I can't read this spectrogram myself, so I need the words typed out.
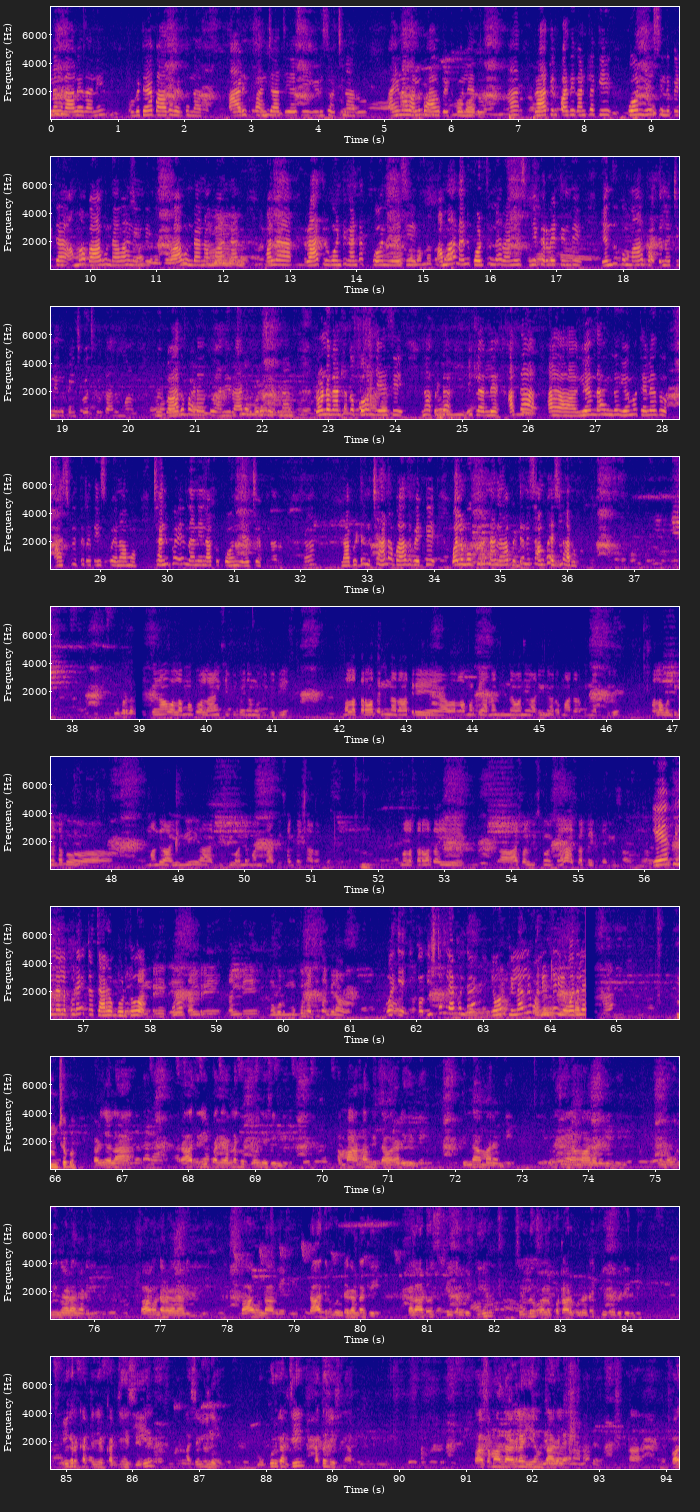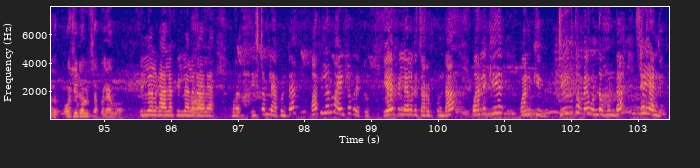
పిల్లలు కాలేదని ఒకటే బాధ పెడుతున్నారు. ఆడికి పంచాయతీ చేసి ఇడిసి వచ్చినారు. అయినా వాళ్ళు బాగా పెట్టుకోలేదు. రాత్రి పది గంటలకి ఫోన్ చేసింది బిడ్డ అమ్మ బాగుండవా? అనింది బాగుండానమ్మా అన్నాను. మళ్ళా రాత్రి ఒంటి గంటకు ఫోన్ చేసి అమ్మ నన్ను కొడుతున్నారని స్పీకర్ పెట్టింది. ఎందుకమ్మా? మా వచ్చి నేను పిలుచుకొచ్చుకుంటానమ్మా. మీరు బాధపడవద్దు అని రాత్రి కూడా చెప్పినాను. రెండు గంటలకు ఫోన్ చేసి నా బిడ్డ ఇట్లా లే అత్త ఏం తాగిందో ఏమో తెలియదు. ఆసుపత్రికి తీసుకుపోయినాము. చనిపోయిందని నాకు ఫోన్ చేసి చెప్పినారు. నా బిడ్డని చాలా బాధ పెట్టి వాళ్ళ ముగ్గురు నన్ను నా బిడ్డని చంపేసినారు. వాళ్ళ అమ్మకు వాళ్ళ ఆయన చెప్పిపోయినా వదిలిపెట్టి మళ్ళీ తర్వాత నిన్న రాత్రి వాళ్ళ అమ్మకి అన్నం తిందామని అడిగినారు మాట్లాడుకున్నారు ఇద్దరు. మళ్ళీ ఒంటి గంటకు మందు తాగింది ఆ చెప్పి వాళ్ళే మందు తాగి చంపేసినారు. మళ్ళీ తర్వాత ఈ హాస్పిటల్ తీసుకొని వచ్చినారు హాస్పిటల్ ఇక్కడ జరిగింది. ఏ పిల్లలు కూడా ఇట్లా జరగకూడదు. తండ్రి తండ్రి తల్లి ముగ్గురు ముగ్గురు కలిసి చంపినారు. ఇష్టం లేకుంటే ఎవరు పిల్లల్ని వాళ్ళ ఇంట్లో వదిలే చెప్పు. రాత్రి పది గంటలకు ఫోన్ చేసింది. అమ్మ అన్నం తింటామని అడిగింది. తిన్నామా అని అంది. నువ్వు తిన్నామా అని అడిగింది. నువ్వు మొగుడు తిన్నాడా అని అడిగింది. బాగుంటారు కదా అడిగింది. బాగుండారు. రాత్రి ఒంటి గంటకి గలాటు స్పీకర్ పెట్టి సెల్లు వాళ్ళు కొట్టాడుకుంటుంటే స్పీకర్ పెట్టింది. స్పీకర్ కట్ చే- కట్ చేసి ఆ సెల్లుని ముగ్గురు కలిసి హత్య చేసినారు. పాసమాలు తాగలే ఏం తాగలే. వాళ్ళు పోషడం చెప్పలేము. పిల్లలు కాలే పిల్లలు కాలే. ఇష్టం లేకుంటే మా పిల్లలు మా ఇంట్లో పెట్టు. ఏ పిల్లలకి జరగకుండా వానికి వానికి జీవితమే ఉండకుండా చేయండి.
